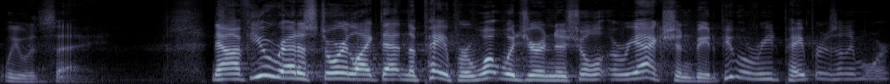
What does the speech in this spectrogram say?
we would say. Now, if you read a story like that in the paper, what would your initial reaction be? Do people read papers anymore?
